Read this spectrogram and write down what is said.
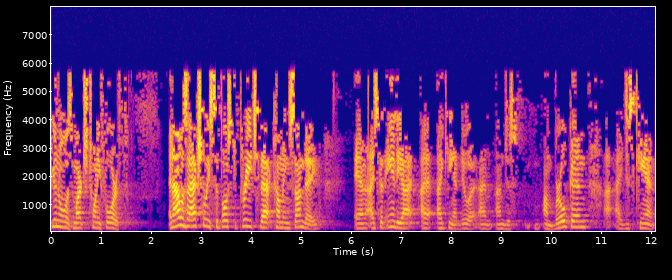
funeral was March 24th. And I was actually supposed to preach that coming Sunday. And I said, Andy, I, I, I can't do it. I'm, I'm just, I'm broken. I, I just can't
